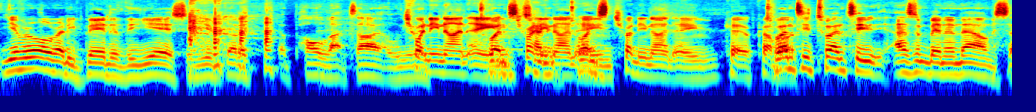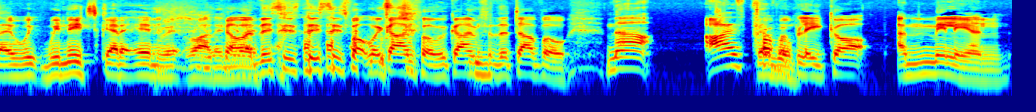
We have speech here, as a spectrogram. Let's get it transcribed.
you're already beard of the year, so you've got to uphold that title. 2019, 2019, 2019. Okay, come 2020 on. hasn't been announced, so we, we need to get it in right. Come on, this is this is what we're going for. We're going for the double. Now, I've probably double. got a million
